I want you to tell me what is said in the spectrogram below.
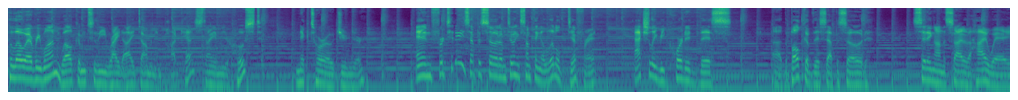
Hello, everyone. Welcome to the Right Eye Dominant Podcast. I am your host, Nick Toro Jr. And for today's episode, I'm doing something a little different. Actually, recorded this, uh, the bulk of this episode, sitting on the side of the highway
